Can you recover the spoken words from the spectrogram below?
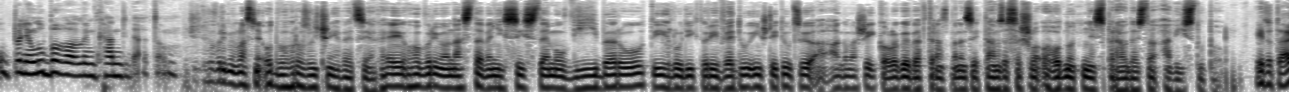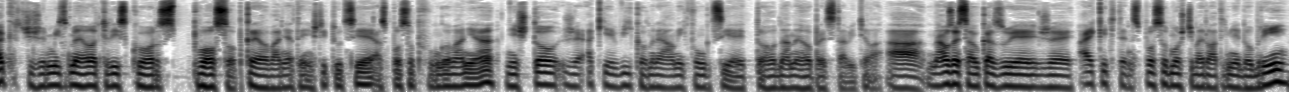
úplne ľubovoľným kandidátom. Čiže hovoríme vlastne o dvoch rozličných veciach. Hej? Hovoríme o nastavení systému výberu tých ľudí, ktorí vedú inštitúciu a ak vaši kolegovia v Transparency tam zase šlo o hodnotenie správ spravodajstva a výstupov. Je to tak, čiže my sme hodnotili skôr spôsob kreovania tej inštitúcie a spôsob fungovania, než to, že aký je výkon reálnych funkcie toho daného predstaviteľa. A naozaj sa ukazuje, že aj keď ten spôsob môžete mať relatívne dobrý,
